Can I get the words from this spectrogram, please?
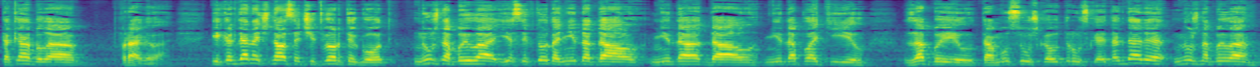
Такая была правило. И когда начинался четвертый год, нужно было, если кто-то не додал, не додал, не доплатил, забыл, там усушка, утруска и так далее, нужно было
